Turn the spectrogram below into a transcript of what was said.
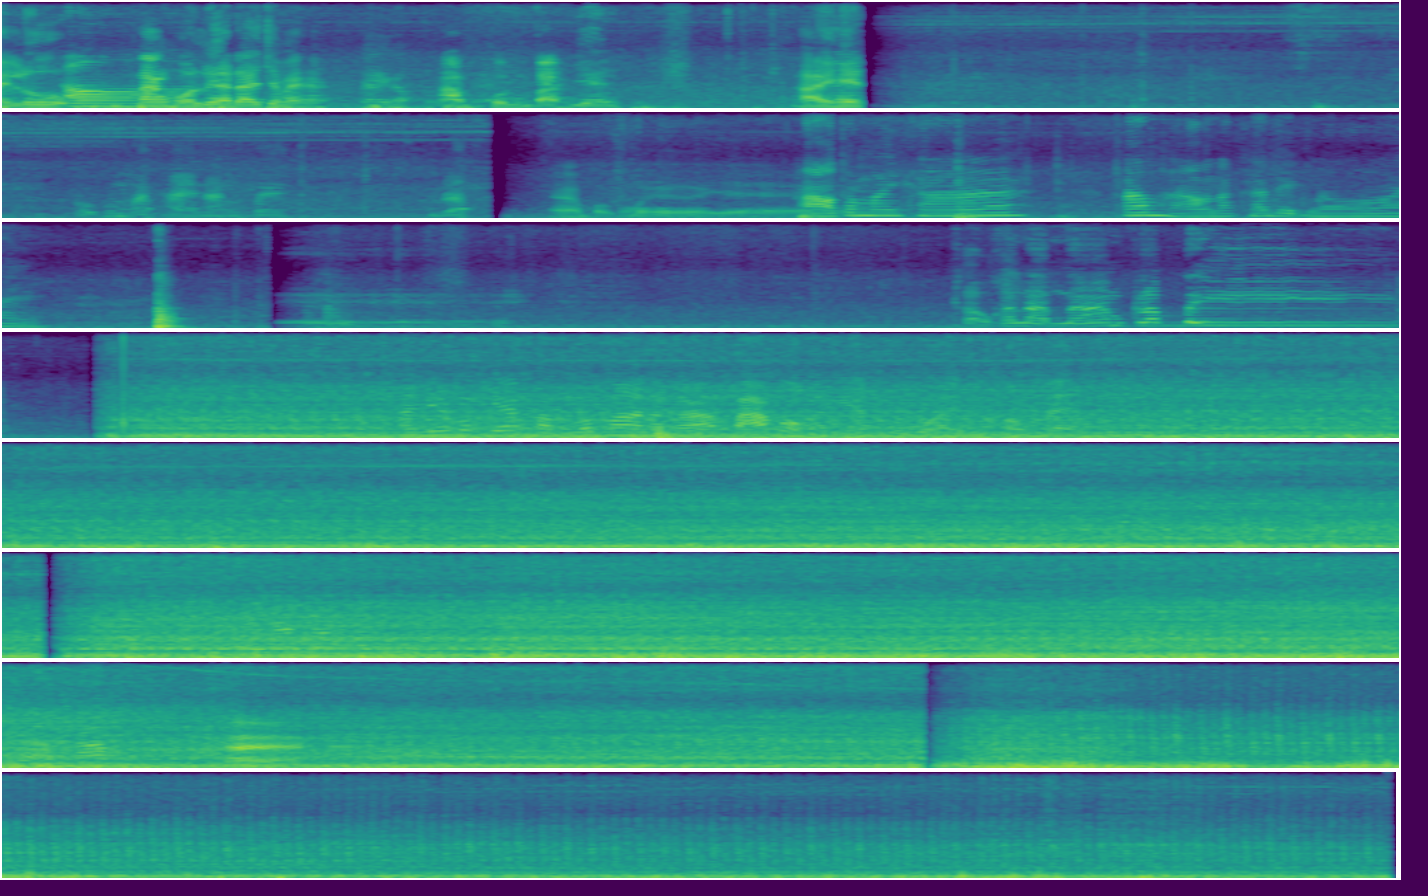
ถ่ายรูปถ่ายรูป อ๋อ นั่งหัวเรือได้ใช่ไหมฮะได้ครับอะคุณปะเย็น ถ่ายเห็น เขาเพิ่งมาถ่ายหนังไปอยู่รัฐอ่าบอกมือเย้หาวทำไมคะ ห้ามหาวนะคะ เด็กน้อย เขาขนาบน้ำกระบี่อันนี้เมื่อกี้ขับรถมานะคะ ป้าบอกอันเนี้ยสวยเขาแบบ อ่า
